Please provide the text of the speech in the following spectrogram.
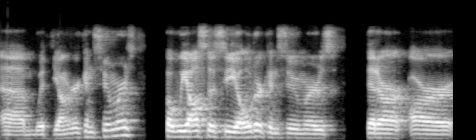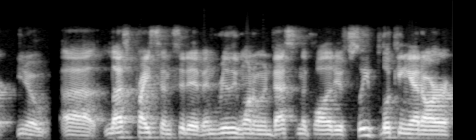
um, with younger consumers. But we also see older consumers that are are you know uh, less price sensitive and really want to invest in the quality of sleep, looking at our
